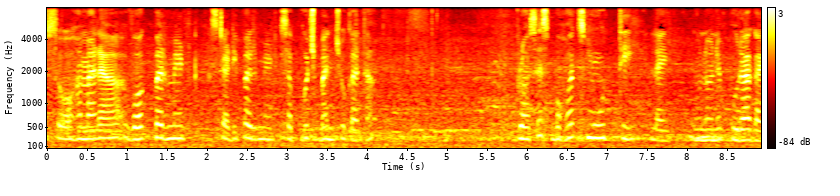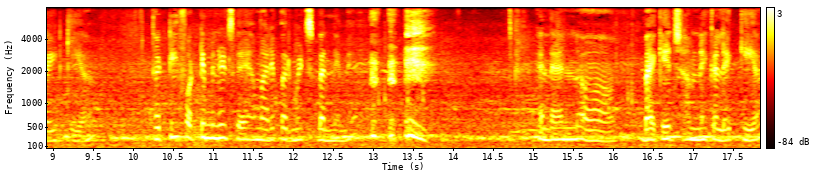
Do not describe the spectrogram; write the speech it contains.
सो so, हमारा वर्क परमिट स्टडी परमिट सब कुछ बन चुका था। प्रोसेस बहुत स्मूथ थी लाइक like, उन्होंने पूरा गाइड किया। थर्टी, फोर्टी मिनट्स गए हमारे परमिट्स बनने में। एंड देन बैगेज हमने कलेक्ट किया।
